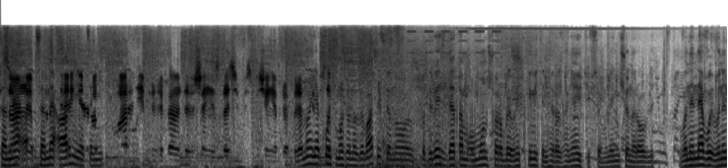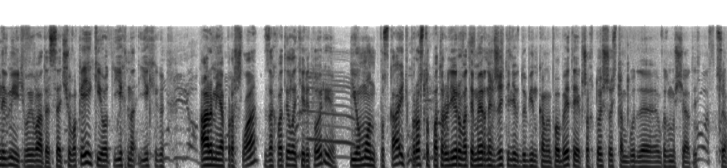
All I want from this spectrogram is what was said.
Це не, це не армія, це ні. Гвардії привлекають для рішення задачі обезпечення правопорядку. Воно якось може називатися, але подивись, де там ОМОН що робив. Вони такі мітинги розганяють і все, вони нічого не роблять. Вони не во- вони не вміють воювати. Це чуваки, які от їх на їх армія пройшла, захватила територію, і ОМОН пускають просто патрулювати мирних жителів дубінками побити, якщо хтось щось там буде возмущатись. Все.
